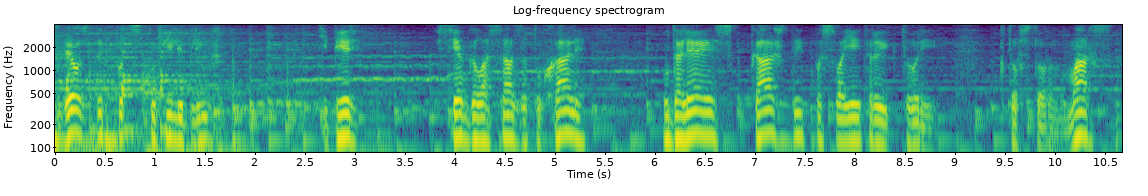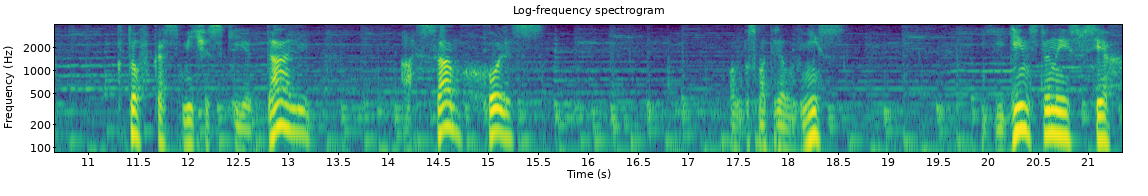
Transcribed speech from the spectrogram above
Звезды подступили ближе. Теперь все голоса затухали, удаляясь каждый по своей траектории. Кто в сторону Марса, кто в космические дали, а сам Холлис... Посмотрел вниз. Единственный из всех,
